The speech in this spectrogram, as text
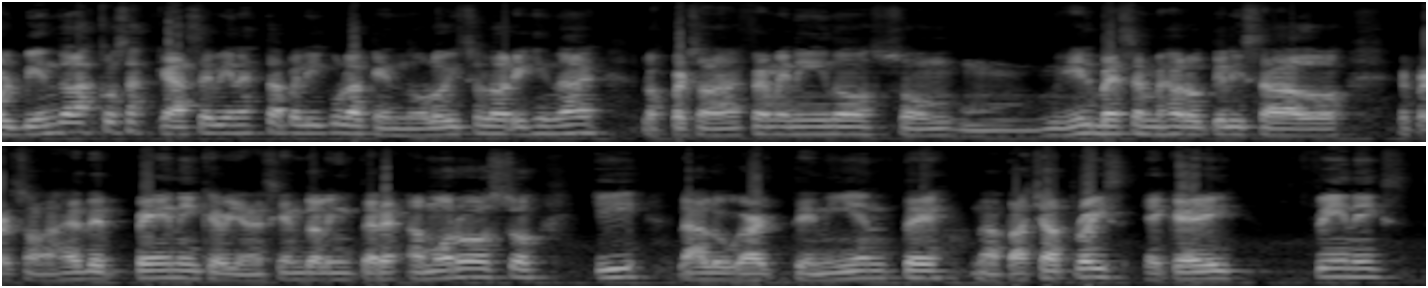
volviendo a las cosas que hace bien esta película, que no lo hizo la original, los personajes femeninos son mil veces mejor utilizados. El personaje de Penny, que viene siendo el interés amoroso, y la lugarteniente Natasha Trace, a.k.a. Phoenix,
